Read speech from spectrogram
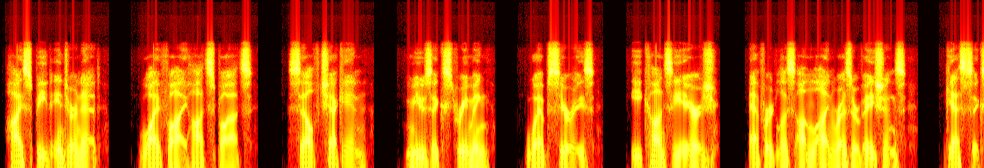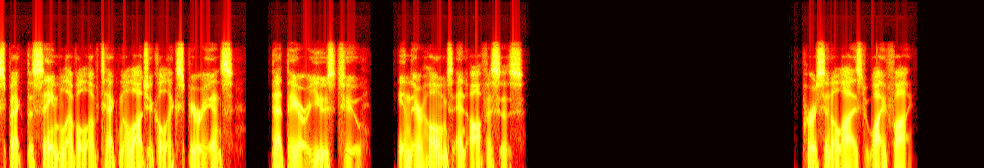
High-speed internet, Wi-Fi hotspots, self-check-in, music streaming, web series, e-concierge, effortless online reservations, guests expect the same level of technological experience, that they are used to, in their homes and offices. Personalized Wi-Fi.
